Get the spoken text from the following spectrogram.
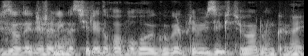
ils ont déjà négocié les droits pour euh, Google Play Music, tu vois, donc. Euh,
